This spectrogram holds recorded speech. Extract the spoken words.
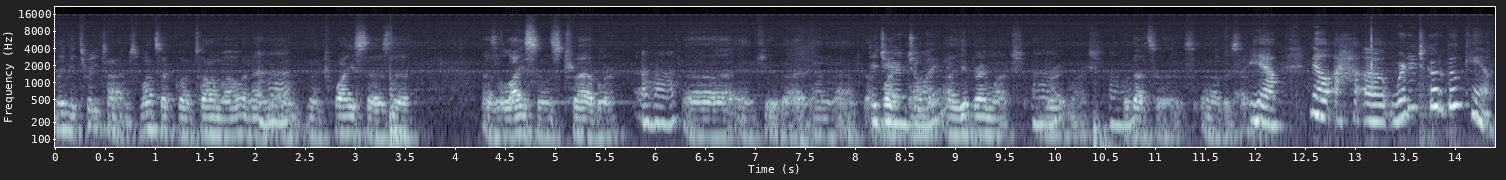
maybe three times. Once at Guantanamo, and then, Uh-huh. and then twice as a as a licensed traveler Uh-huh. uh, in Cuba. And uh, Did you enjoy it? Uh, very much, Uh-huh. very much. Uh-huh. But that's a, another subject. Yeah. Now, uh, where did you go to boot camp?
